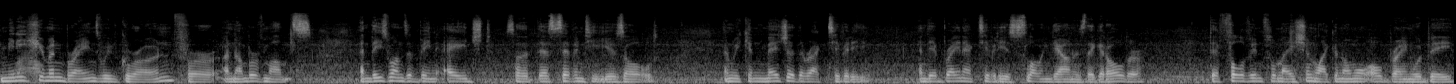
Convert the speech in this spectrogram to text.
mini wow. human brains we've grown for a number of months, and these ones have been aged so that they're 70 years old, and we can measure their activity, and their brain activity is slowing down as they get older. They're full of inflammation like a normal old brain would be.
